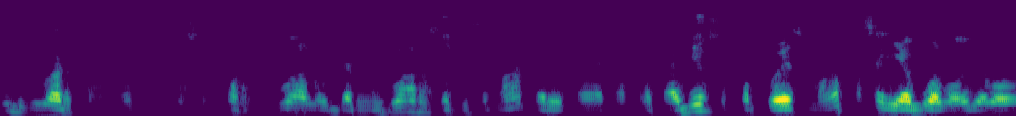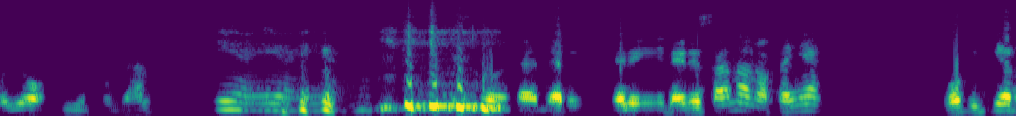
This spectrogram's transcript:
tuh di luar sana itu support gua loh dan gua harus lebih semangat dari mereka mereka aja support gue semangat masa ya gua loyo loyo gitu kan Iya, iya, iya. gitu. Nah, dari dari dari sana makanya gue pikir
